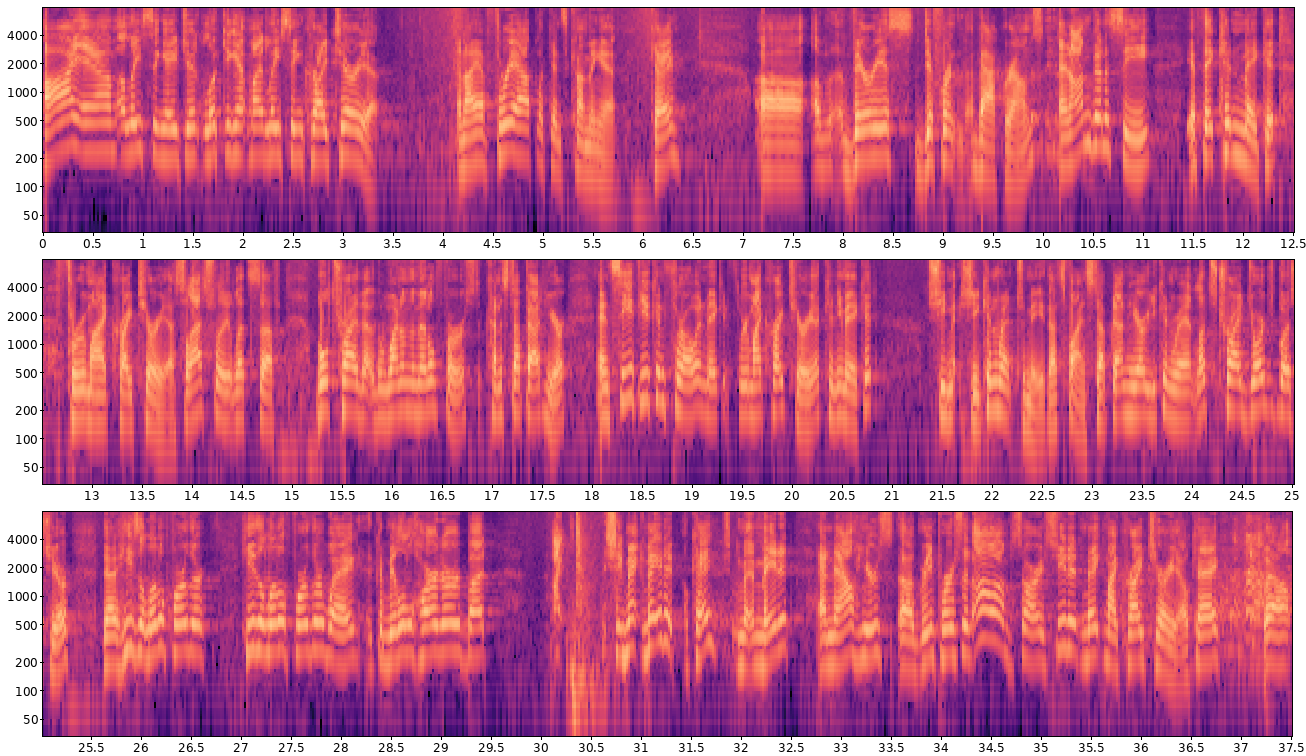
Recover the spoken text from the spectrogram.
I am a leasing agent looking at my leasing criteria. And I have three applicants coming in, okay? Uh, of various different backgrounds. And I'm going to see if they can make it through my criteria. So actually, let's, uh, we'll try the, the one in the middle first, kind of step out here, and see if you can throw and make it through my criteria. Can you make it? She, she can rent to me. That's fine. Step down here. You can rent. Let's try George Bush here. Now, he's a little further, he's a little further away. It can be a little harder, but I, she ma made it, okay? She made it. And now here's a green person. Oh, I'm sorry. She didn't make my criteria, okay? well,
